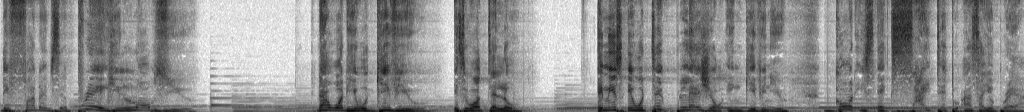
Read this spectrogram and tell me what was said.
The Father Himself. Pray, He loves you. That word He will give you is what telo. It means He will take pleasure in giving you. God is excited to answer your prayer.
